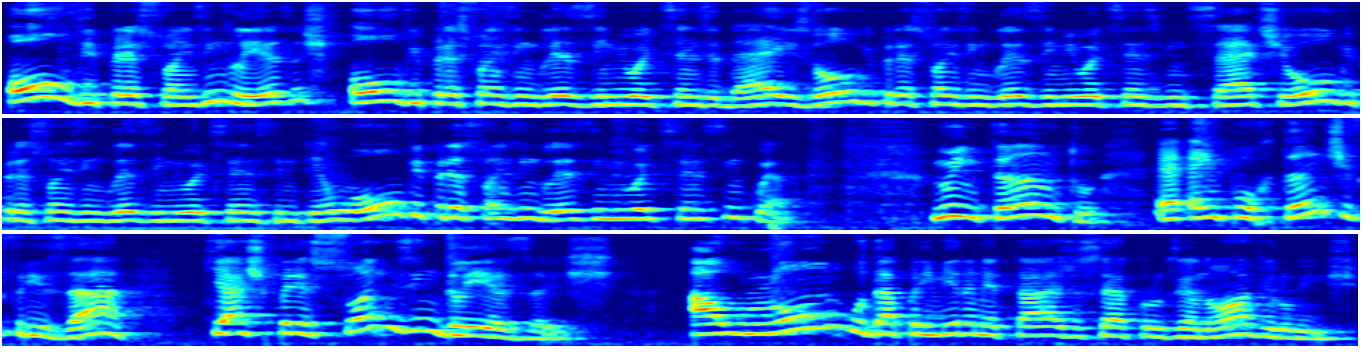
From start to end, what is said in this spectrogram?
Houve pressões inglesas, houve pressões inglesas em 1810, houve pressões inglesas em 1827, houve pressões inglesas em 1831, houve pressões inglesas em 1850. No entanto, é, é importante frisar que as pressões inglesas ao longo da primeira metade do século XIX, Luiz,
